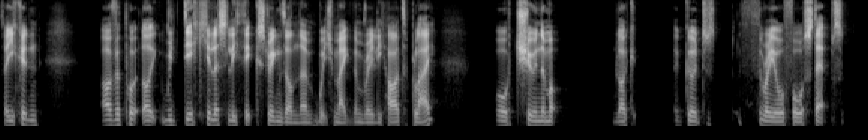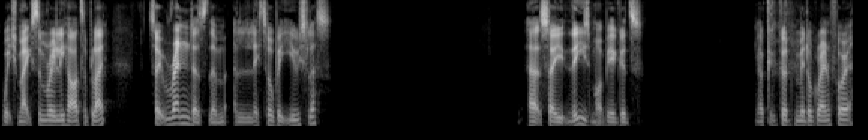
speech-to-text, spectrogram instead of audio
So you can either put like ridiculously thick strings on them, which make them really hard to play, or tune them up like a good three or four steps, which makes them really hard to play. So it renders them a little bit useless. Uh, so these might be a good, like a good middle ground for it.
